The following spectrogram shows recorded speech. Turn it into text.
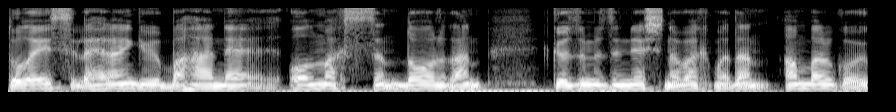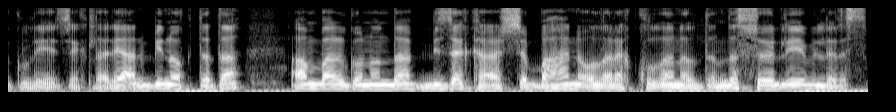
dolayısıyla herhangi bir bahane olmaksızın doğrudan gözümüzün yaşına bakmadan ambargo uygulayacaklar. Yani bir noktada ambargonun da bize karşı bahane olarak kullanıldığını da söyleyebiliriz.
